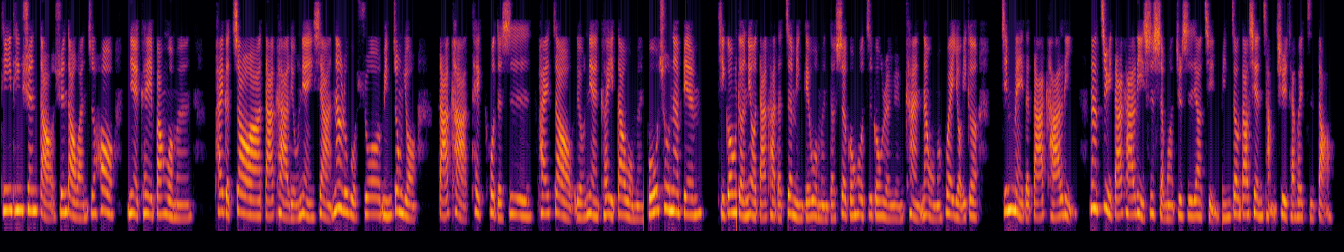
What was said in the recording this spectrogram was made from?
听一听宣导，宣导完之后，你也可以帮我们拍个照啊，打卡留念一下。那如果说民众有打卡 take 或者是拍照留念，可以到我们服务处那边提供个你有打卡的证明给我们的社工或志工人员看。那我们会有一个精美的打卡礼。那至于打卡礼是什么，就是要请民众到现场去才会知道。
